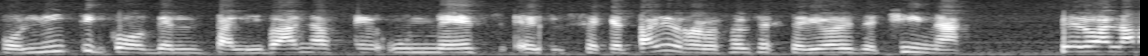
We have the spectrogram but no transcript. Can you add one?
político del talibán hace un mes, el secretario de Relaciones Exteriores de China, pero a la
